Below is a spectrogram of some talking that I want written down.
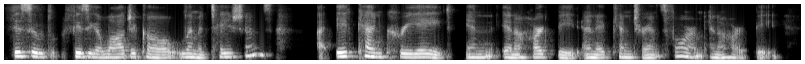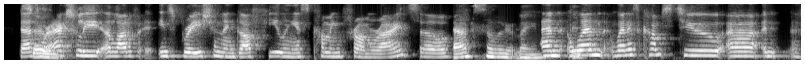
physio- physiological limitations. Uh, it can create in, in a heartbeat and it can transform in a heartbeat. That's so, where actually a lot of inspiration and gut feeling is coming from, right? So absolutely. And when when it comes to uh, an,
